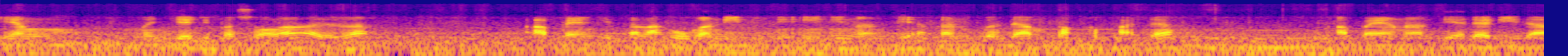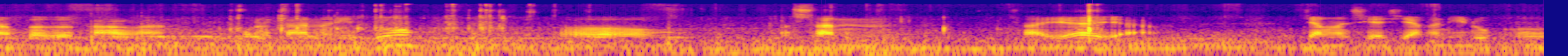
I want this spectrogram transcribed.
yang menjadi persoalan adalah apa yang kita lakukan di dunia ini nanti akan berdampak kepada apa yang nanti ada di dalam kekekalan. Oleh karena itu uh, pesan saya ya jangan sia-siakan hidupmu.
